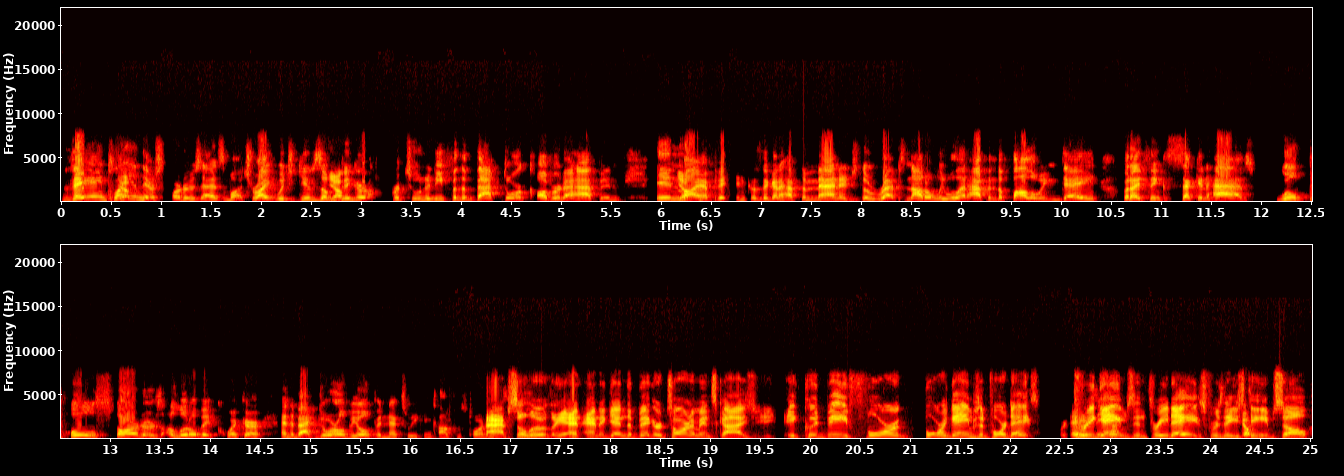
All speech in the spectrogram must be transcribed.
they ain't playing their starters as much, right? Which gives a Yep. bigger opportunity for the backdoor cover to happen, in Yep. my opinion, because they're going to have to manage the reps. Not only will it happen the following day, but I think second halves will pull starters a little bit quicker, and the back door will be open next week in conference tournaments. Absolutely. And and again, the bigger tournaments, guys, it could be four four games in four days. For days, three yeah. games in three days for these Yep. teams. So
